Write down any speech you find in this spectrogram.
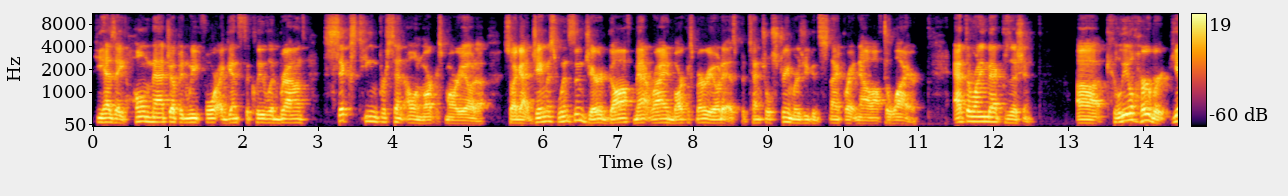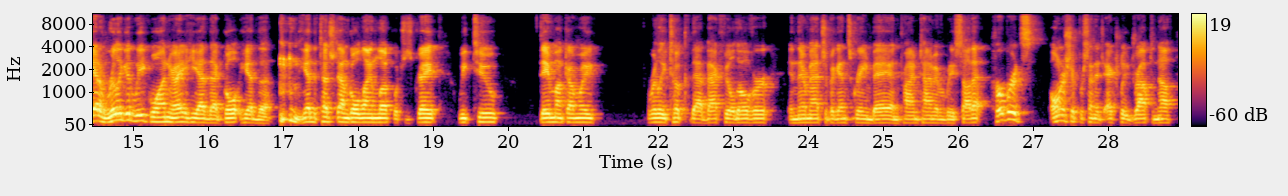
He has a home matchup in week four against the Cleveland Browns, 16% own Marcus Mariota. So I got Jameis Winston, Jared Goff, Matt Ryan, Marcus Mariota as potential streamers you can snipe right now off the wire. At the running back position, Uh, Khalil Herbert, he had a really good week one, right? He had that goal, he had the he had the touchdown goal line look, which was great. Week two, Dave Montgomery really took that backfield over in their matchup against Green Bay and prime time. Everybody saw that. Herbert's ownership percentage actually dropped enough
